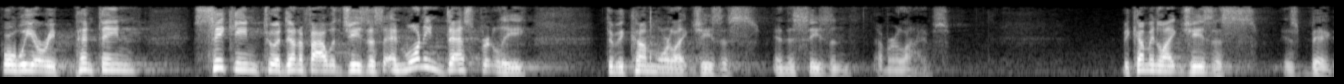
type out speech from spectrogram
where we are repenting, seeking to identify with Jesus, and wanting desperately to become more like Jesus in this season of our lives. Becoming like Jesus is big.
